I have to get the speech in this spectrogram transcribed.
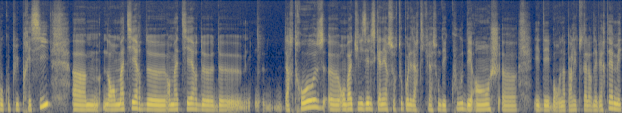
beaucoup plus précis. Euh, en matière de, en matière de, d'arthrose, euh, on va utiliser le scanner surtout pour les articulations des coudes, des hanches euh, et des, bon, on a parlé tout à l'heure de vertèbres, mais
